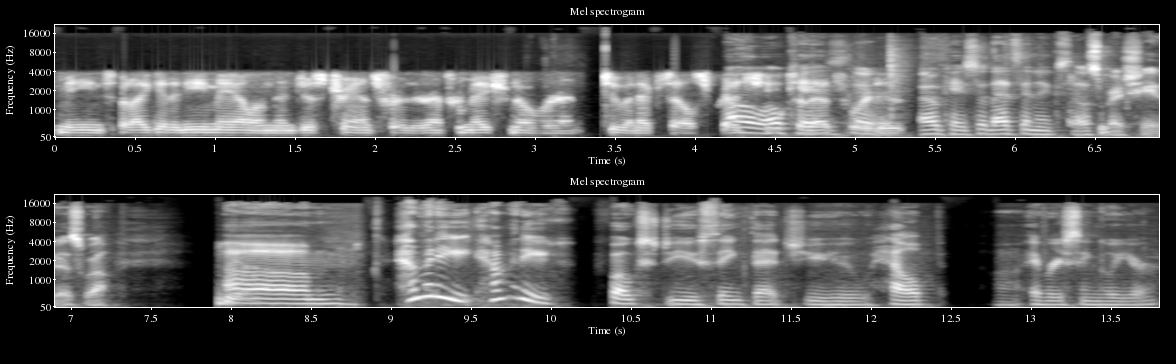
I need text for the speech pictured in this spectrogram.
means, but I get an email and then just transfer their information over to an Excel spreadsheet. Oh, okay. So that's what it is. Okay, so that's an Excel spreadsheet as well. Yeah. Um, how many how many folks do you think that you help uh, every single year?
